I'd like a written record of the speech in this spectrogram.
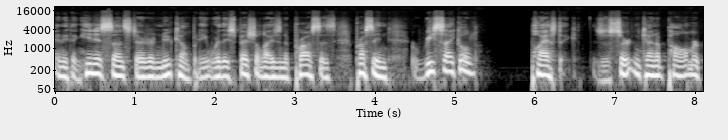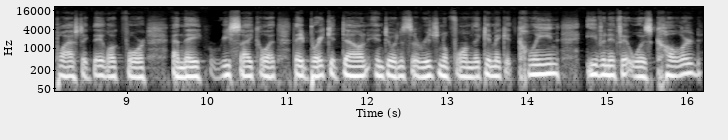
anything. He and his son started a new company where they specialize in the process processing recycled plastic. There's a certain kind of polymer plastic they look for, and they recycle it. They break it down into its original form. They can make it clean, even if it was colored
